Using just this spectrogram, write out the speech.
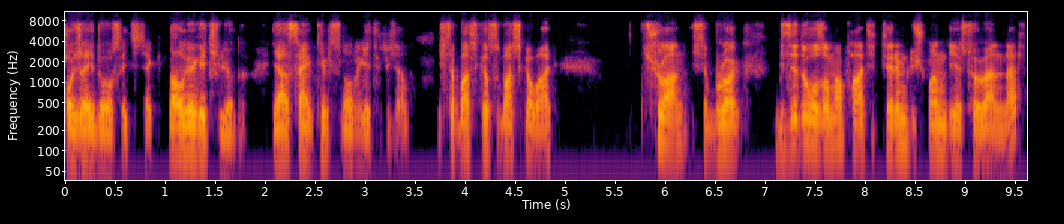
Hocayı da o seçecek. Dalga geçiliyordu. Ya sen kimsin onu getireceksin. İşte başkası başka var. Şu an işte Burak bize de o zaman Fatih Terim düşmanı diye sövenler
